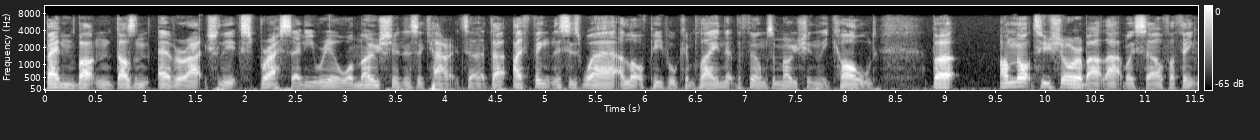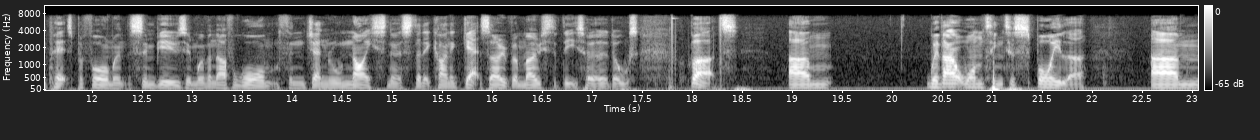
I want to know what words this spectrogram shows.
Ben Button doesn't ever actually express any real emotion as a character. That I think this is where a lot of people complain that the film's emotionally cold. But I'm not too sure about that myself. I think Pitt's performance imbues him with enough warmth and general niceness that it kind of gets over most of these hurdles. But um, without wanting to spoiler, um,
